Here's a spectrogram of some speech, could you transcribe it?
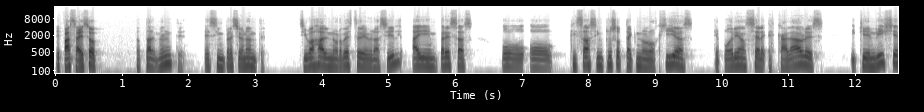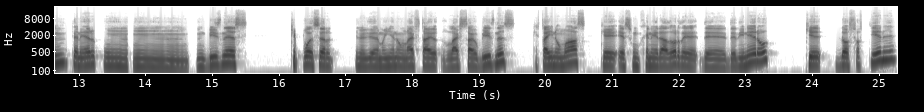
¿Les pasa eso? Totalmente. Es impresionante. Si vas al nordeste de Brasil, hay empresas o, quizás incluso tecnologías que podrían ser escalables y que eligen tener un, business que puede ser en el día de mañana un lifestyle, lifestyle business, que está ahí nomás, que es un generador de, dinero, que lo sostiene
